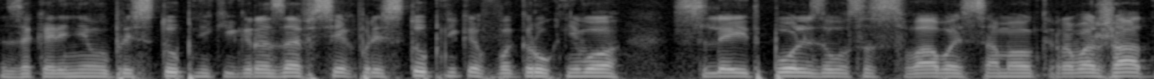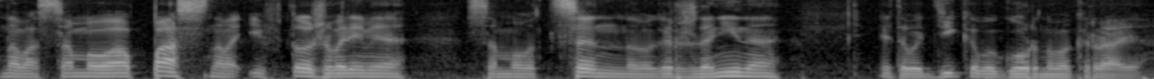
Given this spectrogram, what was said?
закоренелый преступник и гроза всех преступников вокруг него, Слейд пользовался славой самого кровожадного, самого опасного и в то же время самого ценного гражданина этого дикого горного края.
